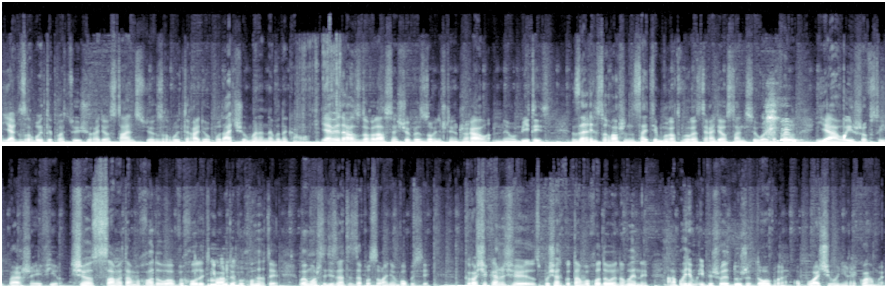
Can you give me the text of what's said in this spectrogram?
як зробити працюючу радіостанцію, як зробити радіоподачу, в мене не виникало. Я відразу здогадався, що без зовнішніх джерел не обійтись. Зареєструвавши на сайті Миротворець радіостанцію White я вийшов в свій перший ефір. Що саме там виходило, виходить і Марно. буде виходити, ви можете дізнатися за посиланням в описі. Коротше кажучи, спочатку там виходили новини, а потім і пішли дуже добре оплачувані реклами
